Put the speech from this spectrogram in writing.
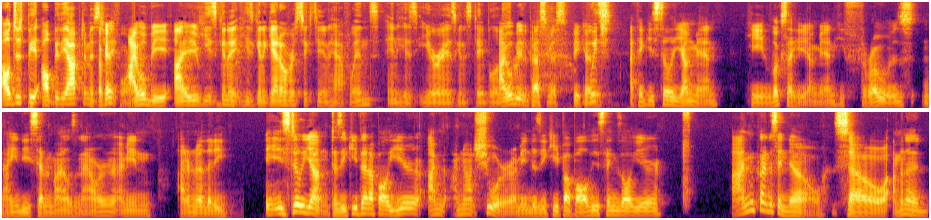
I'll just be. I'll be the optimist. Okay, here for him. I will be I He's gonna. He's gonna get over 16 and a half wins, and his ERA is gonna stay below. I will be the pessimist because Which- I think he's still a young man. He looks like a young man. He throws 97 miles an hour. I mean, I don't know that he he's still young. Does he keep that up all year? I'm I'm not sure. I mean, does he keep up all these things all year? I'm inclined to say no. So I'm gonna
